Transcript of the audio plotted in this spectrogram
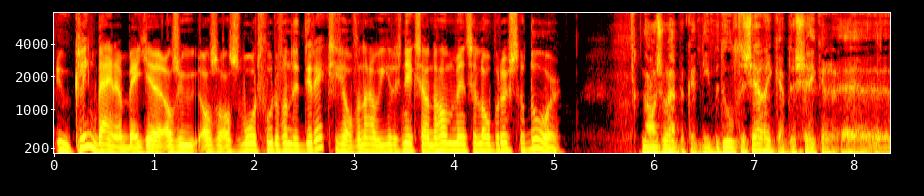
u, klinkt bijna een beetje als, u, als, als woordvoerder van de directie. Zo van nou, hier is niks aan de hand, mensen lopen rustig door. Nou, zo heb ik het niet bedoeld te zeggen. Ik heb dus zeker uh,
